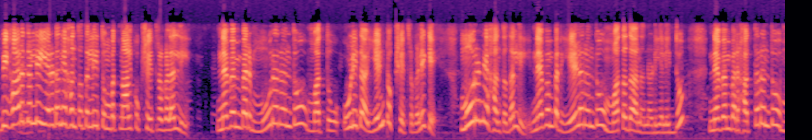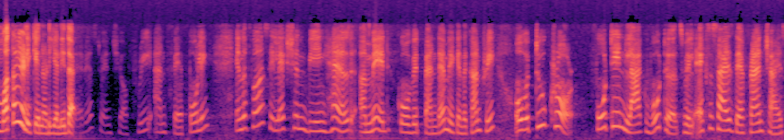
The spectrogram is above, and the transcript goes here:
ಬಿಹಾರದಲ್ಲಿ ಎರಡನೇ ಹಂತದಲ್ಲಿ ತೊಂಬತ್ನಾಲ್ಕು ಕ್ಷೇತ್ರಗಳಲ್ಲಿ ನವೆಂಬರ್ ಮೂರರಂದು ಮತ್ತು ಉಳಿದ ಎಂಟು ಕ್ಷೇತ್ರಗಳಿಗೆ ಮೂರನೇ ಹಂತದಲ್ಲಿ ನವೆಂಬರ್ ಏಳರಂದು ಮತದಾನ ನಡೆಯಲಿದ್ದು ನವೆಂಬರ್ ಹತ್ತರಂದು ಮತ ಎಣಿಕೆ ನಡೆಯಲಿದೆ of free and fair polling. In the first election being held amid COVID pandemic in the country, over 2 crore 14 lakh voters will exercise their franchise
